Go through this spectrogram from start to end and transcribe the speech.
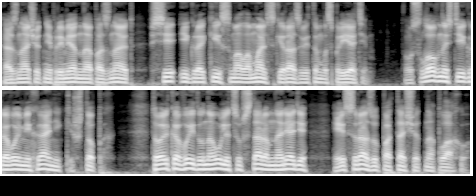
А значит, непременно опознают все игроки с маломальски развитым восприятием. Условности игровой механики, чтоб их. Только выйду на улицу в старом наряде и сразу потащат на плаху.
